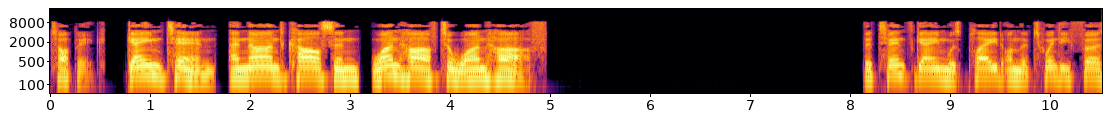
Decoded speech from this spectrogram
Topic: Game 10, Anand Carlsen, 1 half to 1 half. The tenth game was played on 21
